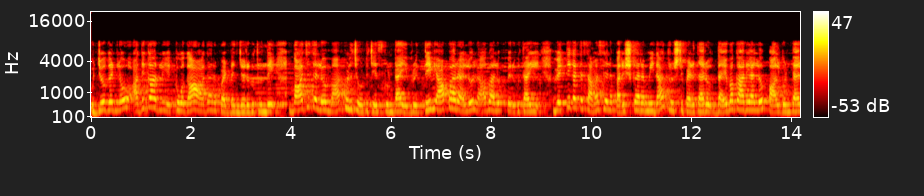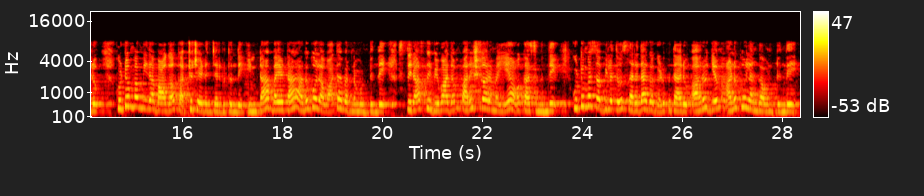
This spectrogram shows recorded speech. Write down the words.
ఉద్యోగంలో అధికారులు ఎక్కువగా ఆధారపడడం జరుగుతుంది. బాధ్యతల్లో మార్పులు చోటు చేసుకుంటాయి. వృత్తి వ్యాపారాల్లో లాభాలు పెరుగుతాయి. వ్యక్తిగత సమస్యల పరిష్కారం మీద దృష్టి పెడతారు. దైవ కార్యాల్లో పాల్గొంటారు. కుటుంబం మీద బాగా ఖర్చు చేయడం జరుగుతుంది. ఇంట బయట అనుకూల వాతావరణం ఉంటుంది. స్థిరాస్తి వివాదం పరిష్కారం అయ్యే అవకాశం ఉంది. కుటుంబ సభ్యులతో సరదాగా గడుపుతారు. ఆరోగ్యం అనుకూలంగా ఉంటుంది.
